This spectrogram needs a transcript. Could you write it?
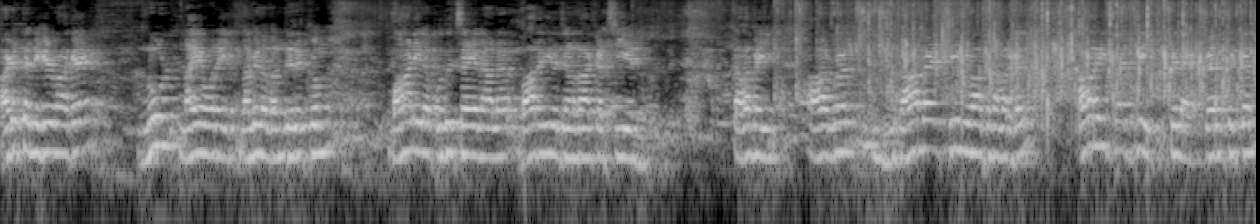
அடுத்த நிகழ்வாக நூல் நயவுரை நவில வந்திருக்கும் மாநில பொதுச் செயலாளர் பாரதிய ஜனதா கட்சியின் தலைமை ஆளுநர் ராம சீனிவாசன் அவர்கள். அவரை பற்றி சில கருத்துக்கள்.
